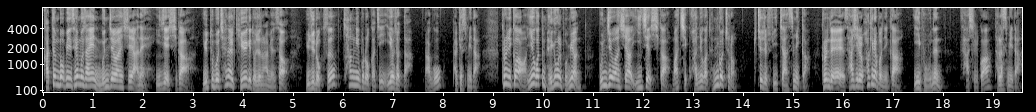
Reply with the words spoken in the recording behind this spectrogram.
같은 법인 세무사인 문재환 씨의 아내 이지혜 씨가 유튜브 채널 기획에 도전을 하면서 유주록스 창립으로까지 이어졌다라고 밝혔습니다. 그러니까 이와 같은 배경을 보면 문재환 씨와 이지혜 씨가 마치 관여가 된 것처럼 비춰질 수 있지 않습니까? 그런데 사실을 확인해 보니까 이 부분은 사실과 달랐습니다.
